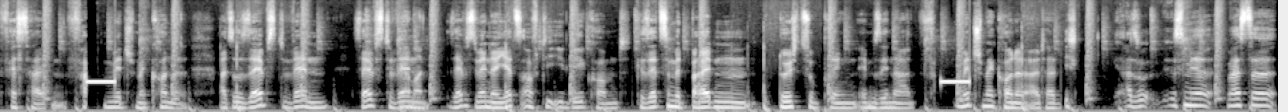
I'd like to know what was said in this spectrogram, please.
festhalten. F Mitch McConnell. Also selbst wenn, selbst wenn, Mann. selbst wenn er jetzt auf die Idee kommt, Gesetze mit beiden durchzubringen im Senat. F Mitch McConnell, Alter. Ich, also ist mir, weißt du,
